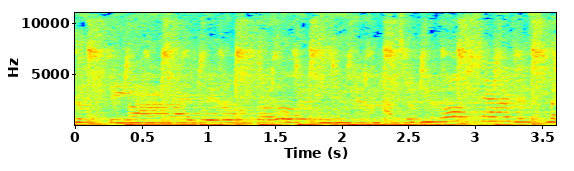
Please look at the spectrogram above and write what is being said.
could be.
